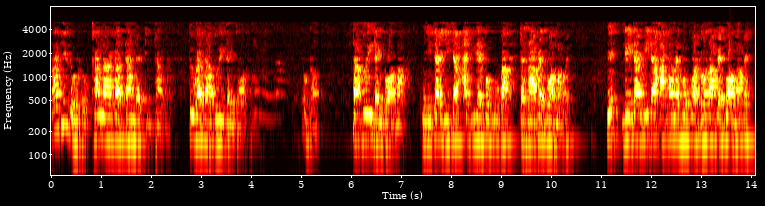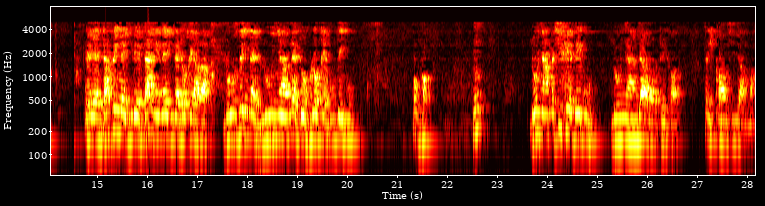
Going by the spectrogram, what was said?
ဘာဖြစ်လို့လို့ခန္ဓာကတန်းလက်တည်ထားတာသူကဓာသွေးတိုင်းသွားမှာဟုတ်တော့ဓာသွေးတိုင်းသွားမှာညီတညီတအာကြီးတဲ့ပုဂ္ဂိုလ်ကတဏှာပဲသွားမှာပဲဟင်လေတမီတာအကောင်တဲ့ပုဂ္ဂိုလ်ကဒေါသပဲသွားမှာပဲအဲဓာတ်သိမ့်နဲ့ကြီးတဲ့ဓာတ်ရင်နဲ့ကြီးတဲ့ဒုက္ခရတာလူသိမ့်နဲ့လူညာနဲ့တို့မလုပ်ခဲ့ဘူးသေးဘူးဟုတ်တော့ဟင်လူညာမရှိခဲ့သေးဘူးလူညာကြတော့ဒီက သိကောင်းရှိရမှာ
